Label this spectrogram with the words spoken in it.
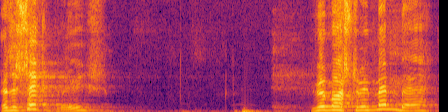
In the second place, we must remember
